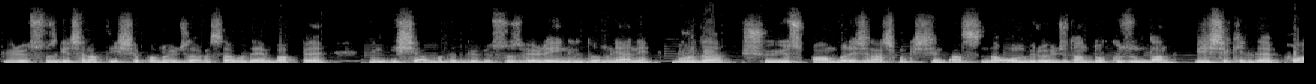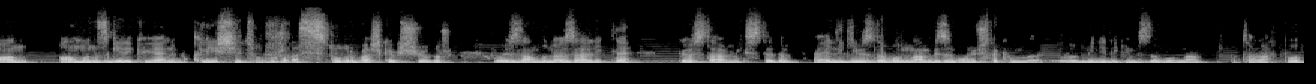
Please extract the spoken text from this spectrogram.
görüyorsunuz. Geçen hafta iş yapan oyuncular. Mesela burada Mbappe'nin iş yapmadığını görüyorsunuz ve Reynildo'nun yani burada şu 100 puan barajını açmak için aslında 11 oyuncudan 9'undan bir şekilde puan almanız gerekiyor. Yani bu clean sheet olur, asist olur, başka bir şey olur. O yüzden bunu özellikle göstermek istedim. E, ligimizde bulunan bizim 13 takımlı e, mini ligimizde bulunan taraf bu.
